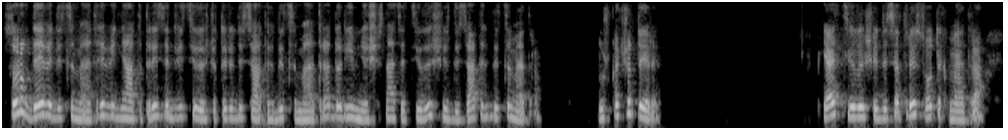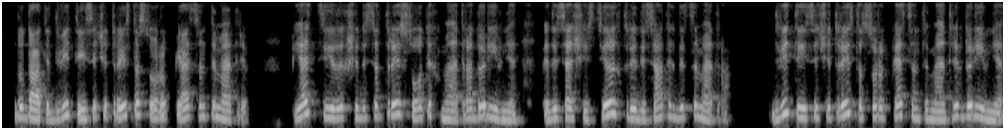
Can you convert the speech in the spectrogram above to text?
49 дециметрів відняти 32,4 дециметра дорівнює 16,6 дециметра. Дужка 4. 5,63 метра додати 2345 сантиметрів. 5,63 метра дорівнює 56,3 дециметра. 2345 сантиметрів дорівнює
